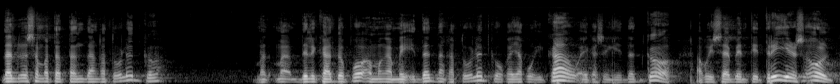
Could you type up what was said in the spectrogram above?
Lalo na sa matatandang katulad ko. Ma- ma- delikado po ang mga may edad na katulad ko. Kaya kung ikaw ay kasing edad ko, ako'y 73 years old,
